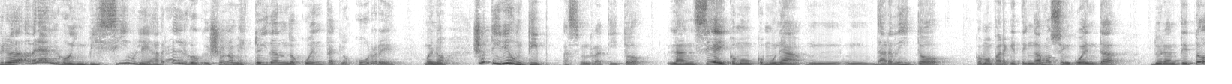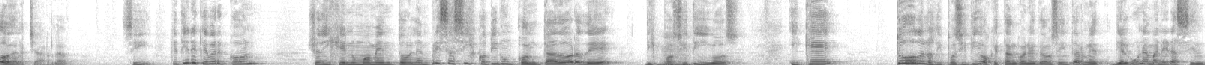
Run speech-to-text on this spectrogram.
Pero ¿habrá algo invisible? ¿Habrá algo que yo no me estoy dando cuenta que ocurre? Bueno, yo tiré un tip hace un ratito, lancé ahí como, como una, un, un dardito, como para que tengamos en cuenta durante toda la charla, ¿sí? que tiene que ver con, yo dije en un momento, la empresa Cisco tiene un contador de dispositivos mm. y que todos los dispositivos que están conectados a Internet, de alguna manera se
